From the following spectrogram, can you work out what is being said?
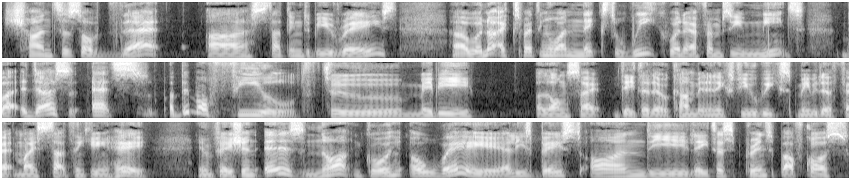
chances of that are starting to be raised. Uh, we're not expecting one next week when the FMC meets, but it does add a bit more field to maybe alongside data that will come in the next few weeks, maybe the Fed might start thinking, hey, inflation is not going away, at least based on the latest print. But of course,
